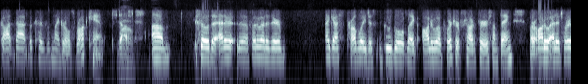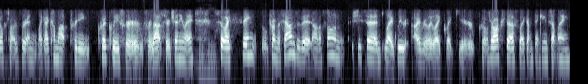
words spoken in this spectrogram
got that because of my girls' rock camp stuff. Wow. Um, so the edit, the photo editor I guess probably just Googled like Ottawa portrait photographer or something, or Ottawa editorial photographer, and like I come up pretty quickly for for that search anyway. Mm-hmm. So I think from the sounds of it on the phone, she said like we I really like like your girls rock stuff. Like I'm thinking something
